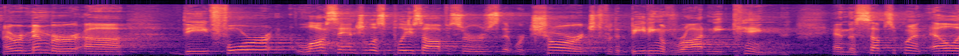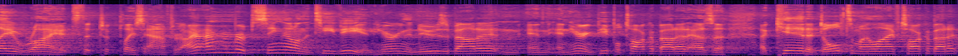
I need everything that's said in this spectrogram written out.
I remember uh, the four Los Angeles police officers that were charged for the beating of Rodney King and the subsequent LA riots that took place after. I, I remember seeing that on the TV and hearing the news about it and, and, and hearing people talk about it as a, a kid, adults in my life talk about it.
